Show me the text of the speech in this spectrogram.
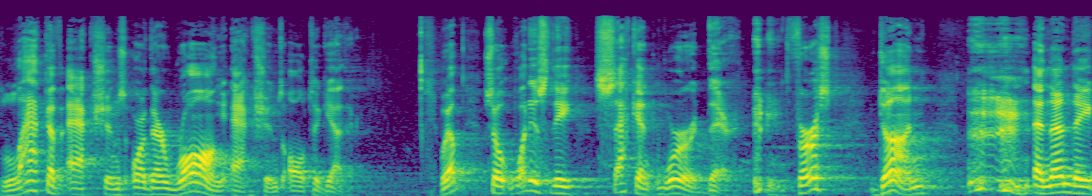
lack of actions or their wrong actions altogether. Well, so what is the second word there? First, done, and then the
